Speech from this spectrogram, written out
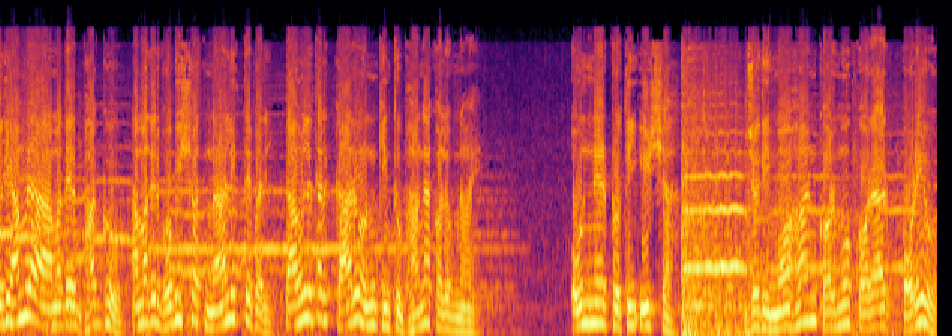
যদি আমরা আমাদের ভাগ্য, আমাদের ভবিষ্যৎ না লিখতে পারি, তাহলে তার কারণ কিন্তু ভাঙা কলম নয়। অন্যের প্রতি ঈর্ষা। যদি মহান কর্ম করার পরেও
